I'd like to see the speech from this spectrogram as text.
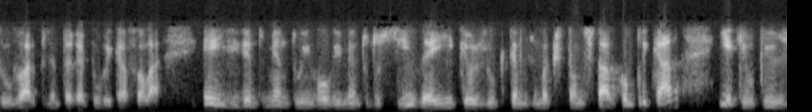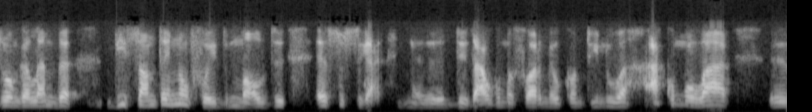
levar o Presidente da República a falar é evidentemente o envolvimento do CID, é aí que eu julgo que temos uma questão de Estado complicada e aquilo que João Galamba disse ontem não foi de molde a sossegar. De, de alguma forma ele continua a acumular eh,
